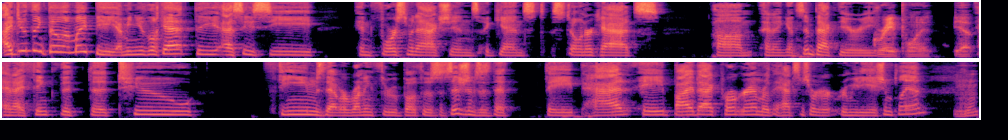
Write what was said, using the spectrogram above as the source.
I do think though it might be, I mean, you look at the SEC enforcement actions against stoner cats, um, and against impact theory. Great point. Yeah. And I think that the two themes that were running through both those decisions is that they had a buyback program or they had some sort of remediation plan Mm-hmm.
